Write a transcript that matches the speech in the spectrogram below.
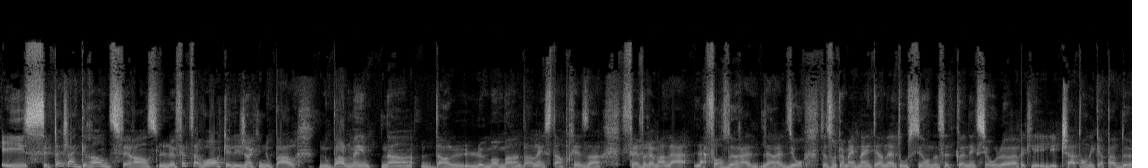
et c'est peut-être la grande différence. Le fait de savoir que les gens qui nous parlent nous parlent maintenant dans le moment, dans l'instant présent, fait vraiment la, force de, la radio. C'est sûr que maintenant Internet aussi, on a cette connexion là avec les, chats, on est capable de,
